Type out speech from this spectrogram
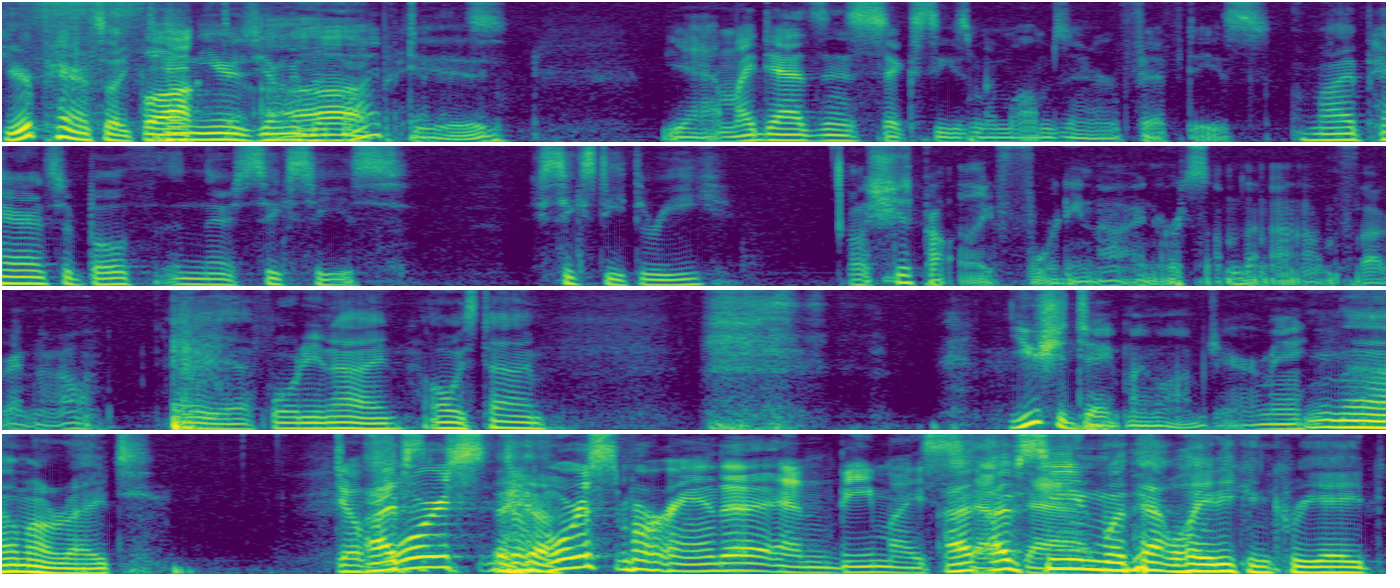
Your parents are like 10 years younger than my parents. dude. Yeah, my dad's in his sixties, my mom's in her fifties. My parents are both in their 60s. 63. Well, she's probably like forty nine or something. I don't fucking know. Oh yeah, 49. Always time. You should date my mom, Gheramy. No, I'm all right. Divorce, divorce Miranda, and be my stepdad. I, I've seen what that lady can create.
